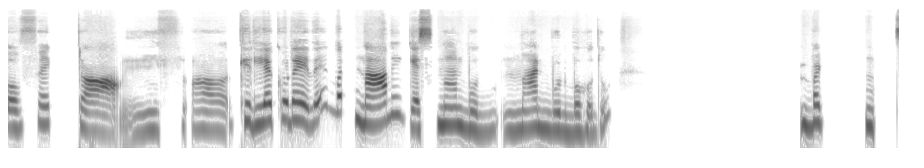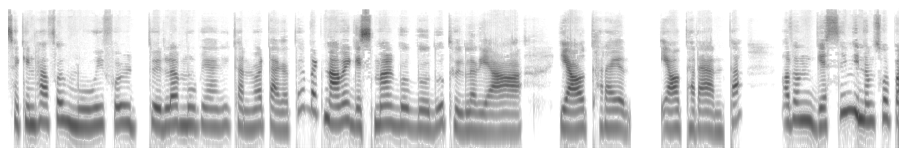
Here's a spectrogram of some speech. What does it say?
ಪರ್ಫೆಕ್ಟ್ ಕಿರ್ಲೆ ಕೂಡ ಇದೆ. ಬಟ್ ನಾವೇ ಗೆಸ್ ಮಾಡ್ಬೋದ್, ಮಾಡ್ಬಿಡ್ಬಹುದು. ಬಟ್ ಸೆಕೆಂಡ್ ಹಾಫ್ ಅಲ್ಲಿ ಮೂವಿ ಫುಲ್ ಥ್ರಿಲ್ಲರ್ ಮೂವಿ ಆಗಿ ಕನ್ವರ್ಟ್ ಆಗುತ್ತೆ ಬಟ್ ನಾವೇ ಗೆಸ್ ಮಾಡ್ಬಿಡ್ಬೋದು ಥ್ರಿಲ್ಲರ್ ಯಾ ಯಾವ ತರ ಯಾವ ತರ ಅಂತ. ಅದೊಂದು ಗೆಸ್ಸಿಂಗ್ ಇನ್ನೊಂದು ಸ್ವಲ್ಪ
